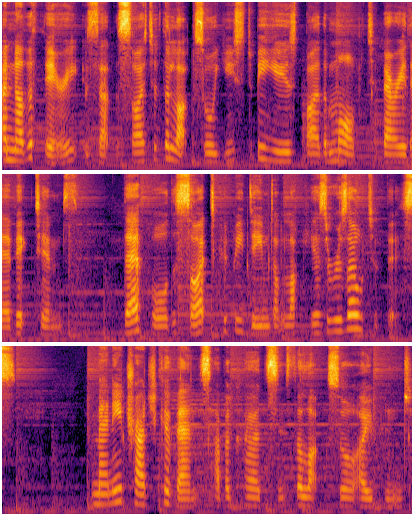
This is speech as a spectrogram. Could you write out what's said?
Another theory is that the site of the Luxor used to be used by the mob to bury their victims. Therefore, the site could be deemed unlucky as a result of this. Many tragic events have occurred since the Luxor opened,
